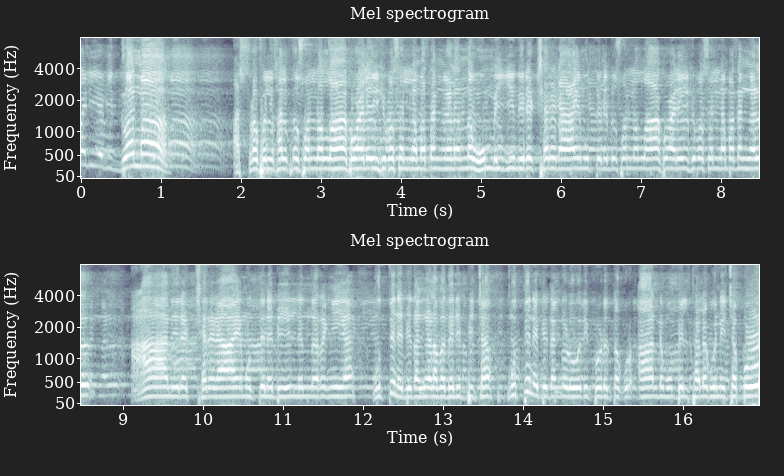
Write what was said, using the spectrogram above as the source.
വലിയ വിദ്വാൻമാർ അഷ്റഫുൽ ഹൽക്ക് സ്വല്ലല്ലാഹു അലൈഹി വസല്ലമ തങ്ങൾ എന്ന ഉമ്മയ്യ നിരക്ഷരരായ മുത്തുനബി സ്വല്ലല്ലാഹു അലൈഹി വസല്ലമ തങ്ങൾ ആ നിരക്ഷരരായ മുത്തുനബിയിൽ നിന്നിറങ്ങിയ മുത്തുനബി തങ്ങൾ അവതരിപ്പിച്ച മുത്തുനബി തങ്ങൾ ഓതിക്കൊടുത്ത ഖുർആന്റെ മുമ്പിൽ തലകുനിച്ചപ്പോൾ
